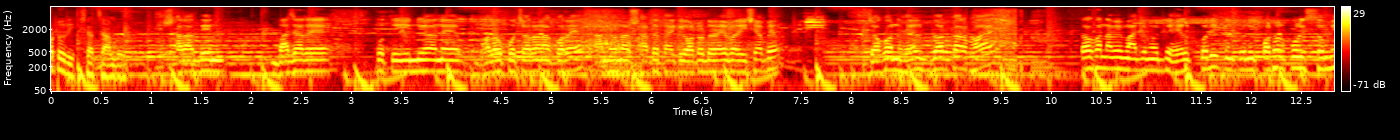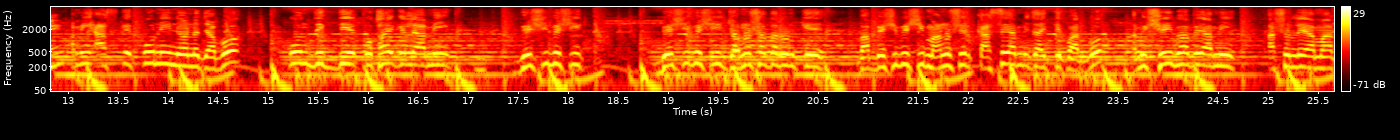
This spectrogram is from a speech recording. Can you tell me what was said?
অটোরিকশা চালক। সারাদিন বাজারে প্রতি ইউনিয়নে ভালো প্রচারণা করে। আমি ওনার সাথে থাকি অটো ড্রাইভার হিসাবে। যখন হেল্প দরকার হয়, তখন আমি মাঝে মধ্যে হেল্প করি, কিন্তু উনি কঠোর পরিশ্রমী। আমি আজকে কোন ইউনিয়নে যাব, কোন দিক দিয়ে কোথায় গেলে আমি বেশি বেশি বেশি বেশি জনসাধারণকে বা বেশি বেশি মানুষের কাছে আমি যাইতে পারব, আমি সেইভাবে আমি আসলে আমার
